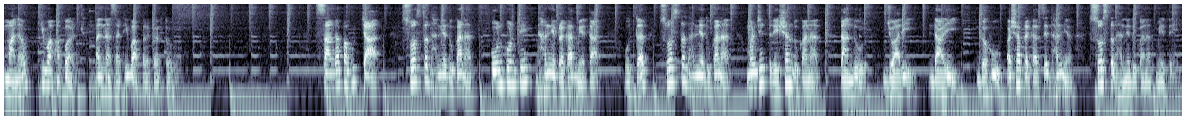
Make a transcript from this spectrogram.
मानव किंवा आपण अन्नासाठी वापर करतो. सांगा पाहू चार. स्वस्त धान्य दुकानात कोणकोणते धान्य प्रकार मिळतात? उत्तर स्वस्त धान्य दुकानात म्हणजेच रेशन दुकानात तांदूळ ज्वारी डाळी गहू अशा प्रकारचे धान्य स्वस्त धान्य दुकानात मिळते.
